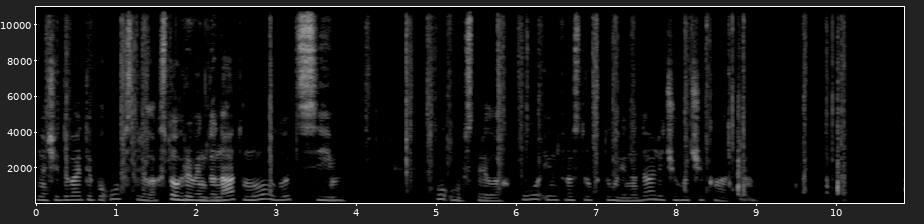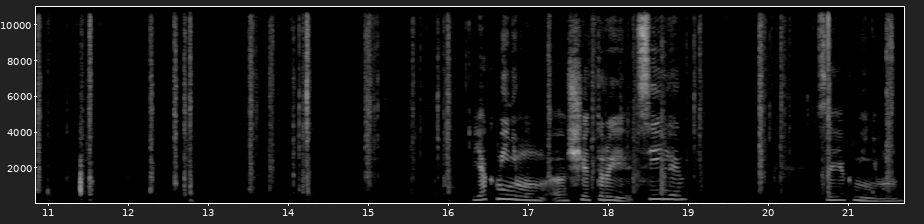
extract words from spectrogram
Значить, давайте по обстрілах. 100 гривень донат, молодці. По обстрілах, по інфраструктурі. Надалі чого чекати? Як мінімум, е, ще три цілі. Це як мінімум.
